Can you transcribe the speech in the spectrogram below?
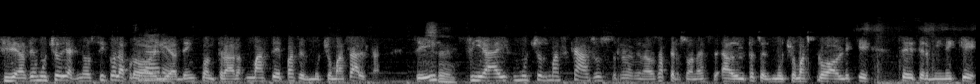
Si se hace mucho diagnóstico, la probabilidad de encontrar más cepas es mucho más alta. ¿sí? Si hay muchos más casos relacionados a personas adultas, es mucho más probable que se determine que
